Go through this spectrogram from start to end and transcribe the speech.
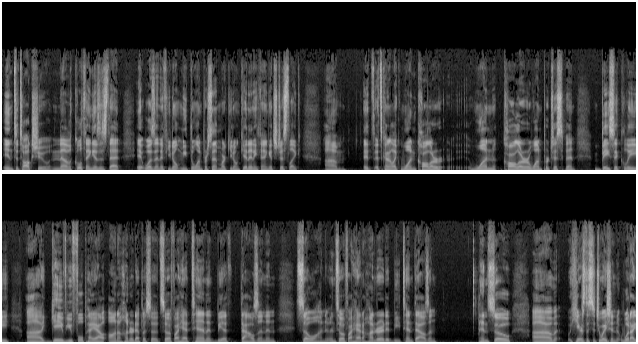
into TalkShoe. Now the cool thing is is that it wasn't if you don't meet the 1% mark you don't get anything. It's just like um it's it's kind of like one caller one caller or one participant basically uh, gave you full payout on a 100 episodes. So if I had 10 it'd be a 1000 and so on. And so if I had a 100 it'd be 10,000. And so um, here's the situation. What I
